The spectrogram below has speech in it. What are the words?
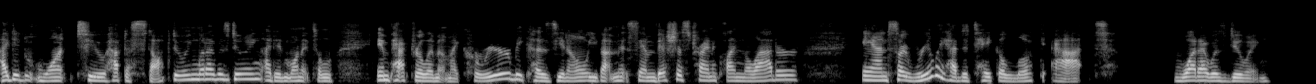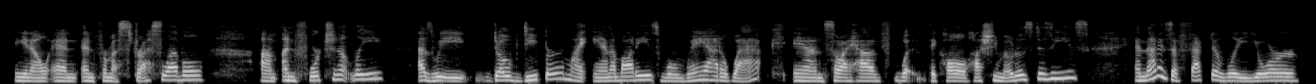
I didn't want to have to stop doing what I was doing. I didn't want it to impact or limit my career because, you know, you got Miss Ambitious trying to climb the ladder. And so I really had to take a look at what I was doing, you know, and and from a stress level, um, unfortunately, as we dove deeper, my antibodies were way out of whack, and so I have what they call Hashimoto's disease, and that is effectively your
